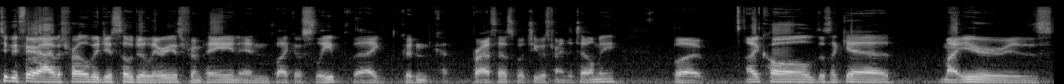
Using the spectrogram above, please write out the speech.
to be fair, I was probably just so delirious from pain and lack of sleep that I couldn't process what she was trying to tell me. But I called, was like, yeah, my ear is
